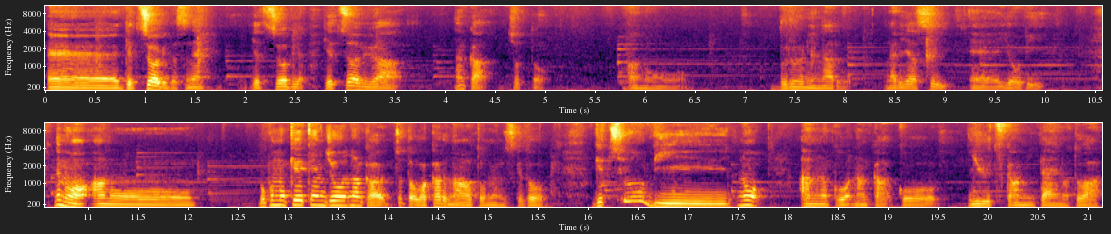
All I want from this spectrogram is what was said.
えー月曜日ですね。月曜日月曜日はなんかちょっとあのブルーになるなりやすい、えー曜日。でもあのー僕も経験上なんかちょっとわかるなと思うんですけど月曜日のあのこうなんかこう憂鬱感みたいのとは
